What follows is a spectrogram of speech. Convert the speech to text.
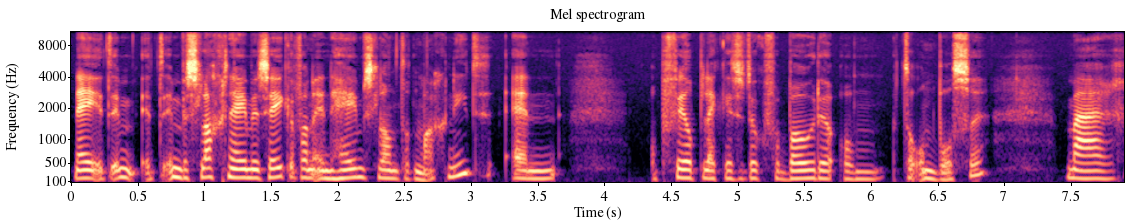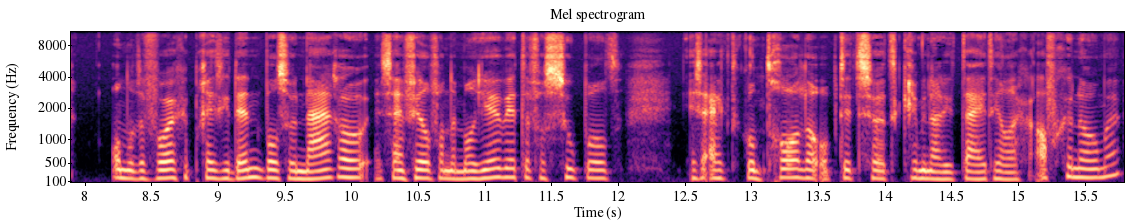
Nee, het in, het in beslag nemen, zeker van inheems land, dat mag niet. En op veel plekken is het ook verboden om te ontbossen. Maar onder de vorige president Bolsonaro zijn veel van de milieuwetten versoepeld. Is eigenlijk de controle op dit soort criminaliteit heel erg afgenomen.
